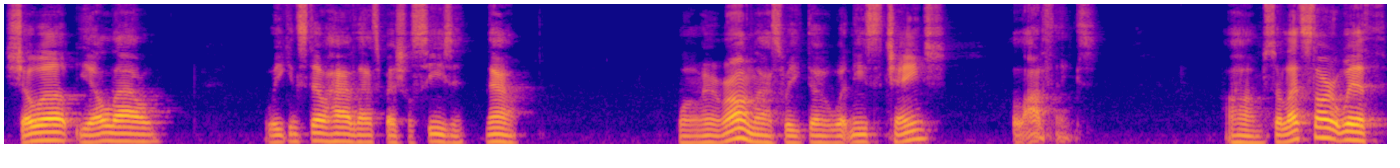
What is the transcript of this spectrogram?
Show up, yell loud. We can still have that special season. Now, well, we went wrong last week, though. What needs to change? A lot of things. Um, so let's start with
